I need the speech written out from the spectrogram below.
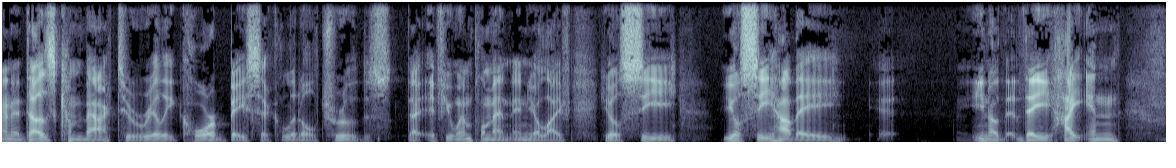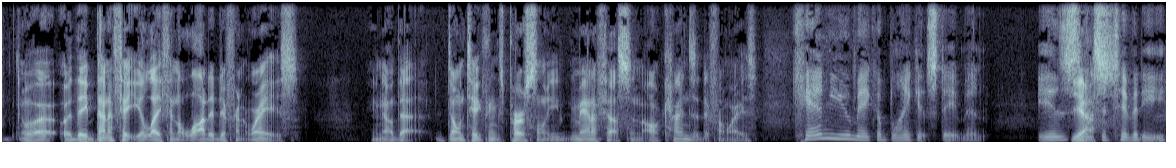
and it does come back to really core, basic little truths that if you implement in your life, you'll see you'll see how they you know they heighten or or they benefit your life in a lot of different ways. You know that don't take things personally manifests in all kinds of different ways. Can you make a blanket statement? Is Yes. sensitivity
